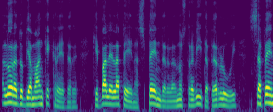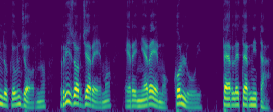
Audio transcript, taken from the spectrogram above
allora dobbiamo anche credere che vale la pena spendere la nostra vita per Lui, sapendo che un giorno risorgeremo e regneremo con Lui per l'eternità.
